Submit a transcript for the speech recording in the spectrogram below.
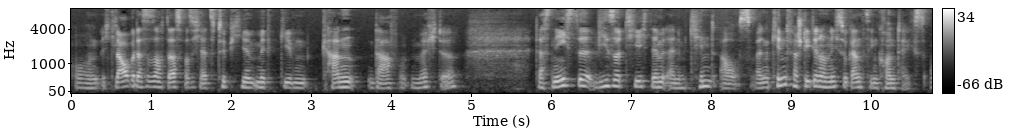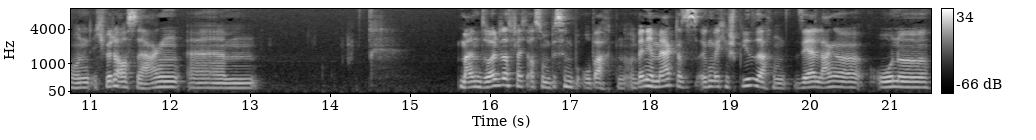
Und ich glaube, das ist auch das, was ich als Tipp hier mitgeben kann, darf und möchte. Das nächste, wie sortiere ich denn mit einem Kind aus? Weil ein Kind versteht ja noch nicht so ganz den Kontext. Und ich würde auch sagen, ähm, man sollte das vielleicht auch so ein bisschen beobachten. Und wenn ihr merkt, dass irgendwelche Spielsachen sehr lange ohne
